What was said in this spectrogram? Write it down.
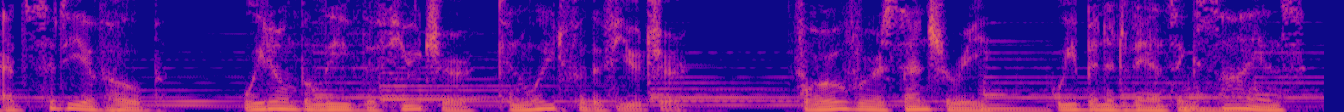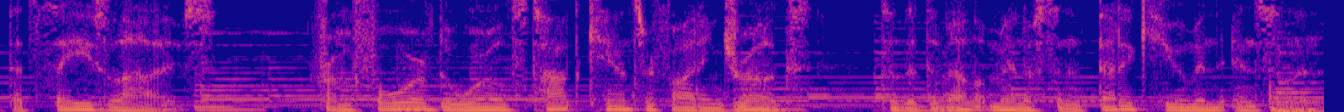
At City of Hope, we don't believe the future can wait for the future. For over a century, we've been advancing science that saves lives. From four of the world's top cancer fighting drugs to the development of synthetic human insulin,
